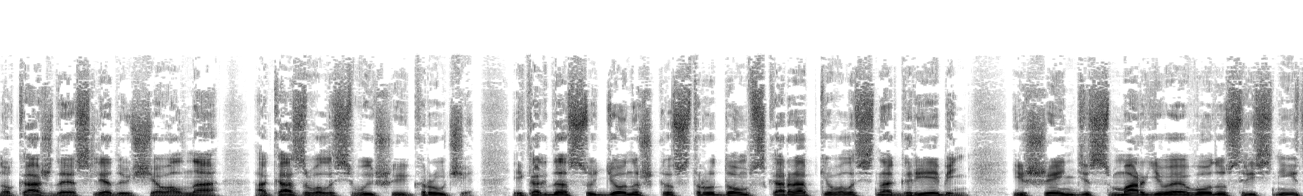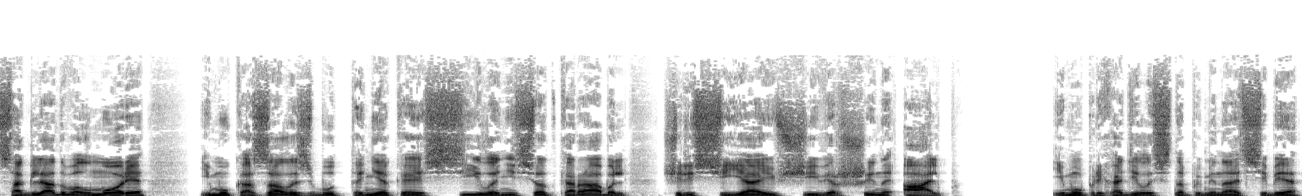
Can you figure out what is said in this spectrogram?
Но каждая следующая волна оказывалась выше и круче, и когда суденышко с трудом вскарабкивалось на гребень, и Шенди, смаргивая воду с ресниц, оглядывал море, ему казалось, будто некая сила несет корабль через сияющие вершины Альп. Ему приходилось напоминать себе,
